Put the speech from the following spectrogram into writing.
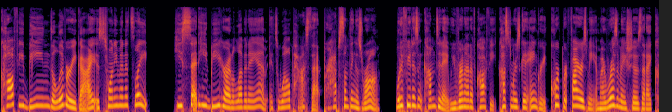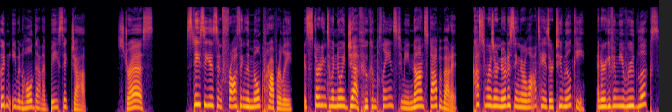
Coffee bean delivery guy is 20 minutes late. He said he'd be here at 11 a.m. It's well past that. Perhaps something is wrong. What if he doesn't come today? We run out of coffee, customers get angry, corporate fires me, and my resume shows that I couldn't even hold down a basic job. Stress. Stacy isn't frothing the milk properly. It's starting to annoy Jeff, who complains to me nonstop about it. Customers are noticing their lattes are too milky and are giving me rude looks.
